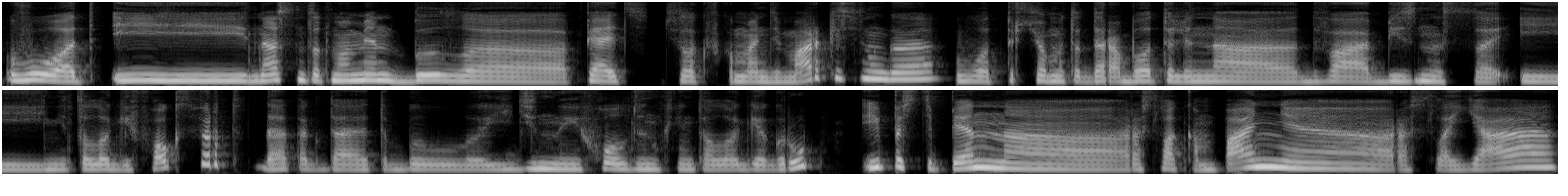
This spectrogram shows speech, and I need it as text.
Вот. И нас на тот момент было пять человек в команде маркетинга, вот, причем это доработали на два бизнеса и нетологии Фоксфорд, да, тогда это был единый холдинг нетология групп. И постепенно росла компания, росла я.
